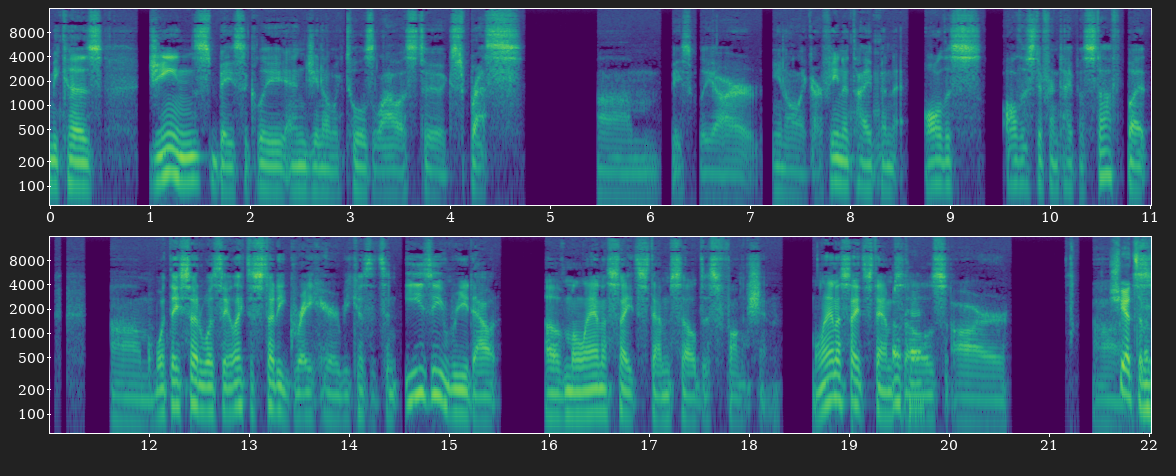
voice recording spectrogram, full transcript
because genes basically and genomic tools allow us to express um, basically our you know like our phenotype and all this all this different type of stuff but um, what they said was they like to study gray hair because it's an easy readout of melanocyte stem cell dysfunction melanocyte stem Okay. cells are uh, She had some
